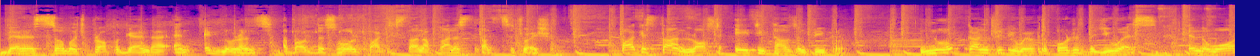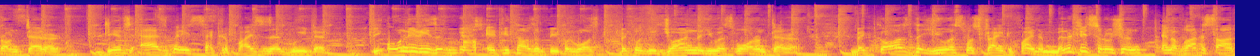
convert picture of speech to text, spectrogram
There is so much propaganda and ignorance about this whole Pakistan Afghanistan situation. Pakistan lost 80,000 people. No country which supported the US in the war on terror gives as many sacrifices as we did. The only reason we lost 80,000 people was because we joined the US war on terror. Because the US was trying to find a military solution in Afghanistan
